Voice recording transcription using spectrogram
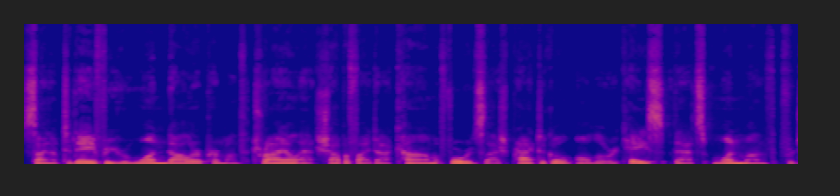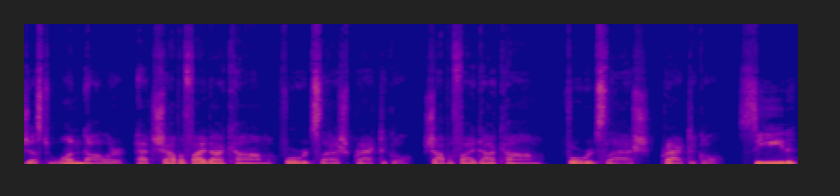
Sign up today for your $1 per month trial at shopify.com forward slash practical, all lowercase. That's one month for just $1 at shopify.com forward slash practical. Shopify.com forward slash practical. Seed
